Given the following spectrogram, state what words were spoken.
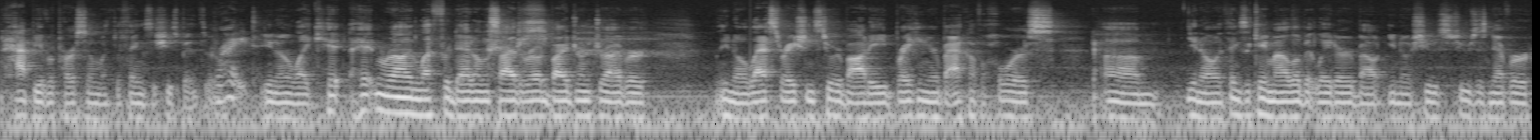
happy of a person with the things that she's been through. Right. You know, like hit hit and run, left for dead on the side of the road by a drunk driver. You know, lacerations to her body, breaking her back off a horse. Um, you know, and things that came out a little bit later about you know she was she was just never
